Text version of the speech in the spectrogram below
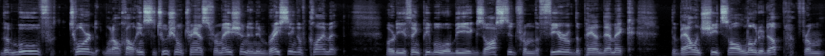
the move toward what I'll call institutional transformation and embracing of climate? Or do you think people will be exhausted from the fear of the pandemic, the balance sheets all loaded up from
